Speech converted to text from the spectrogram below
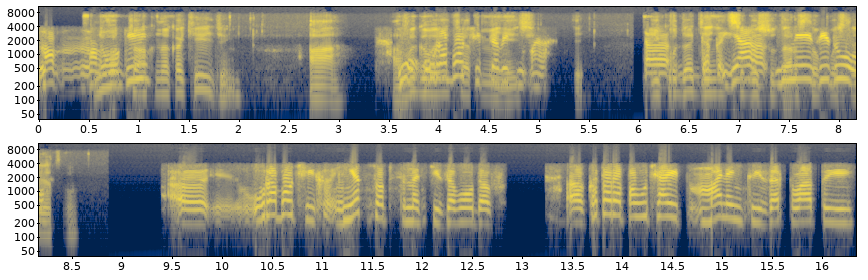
На, налоги... Ну вот так, на какие деньги? А, а ну, вы говорите отменить. И, и а, куда денется я государство имею в виду, после этого? Э, у рабочих нет собственности заводов, э, которые получают маленькие зарплаты,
